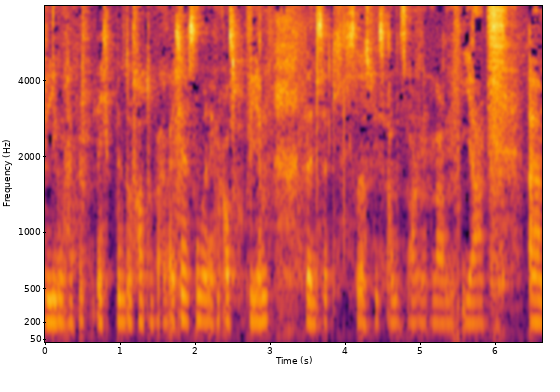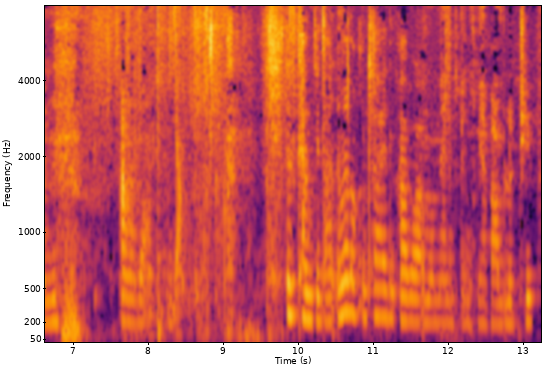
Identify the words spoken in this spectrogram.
Gelegenheit gibt, ich bin sofort dabei, weil ich will es unbedingt mal ausprobieren, wenn es wirklich so ist, wie es alle sagen, dann ja. Ähm, aber ja, das kann ich dann immer noch entscheiden, aber im Moment bin ich mehr Warmblut-Typ.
